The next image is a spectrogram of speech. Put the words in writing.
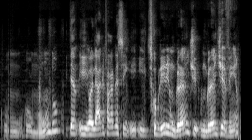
com, com o mundo e, e, olharem e falarem assim, e, e, descobrirem um grande, um grande evento,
